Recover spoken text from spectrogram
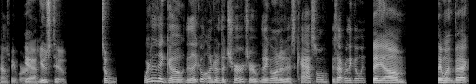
townspeople were Yeah. used to. so Where do they go? Do they go under the church or do they go under this castle? Is that where they go in? They um they went back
